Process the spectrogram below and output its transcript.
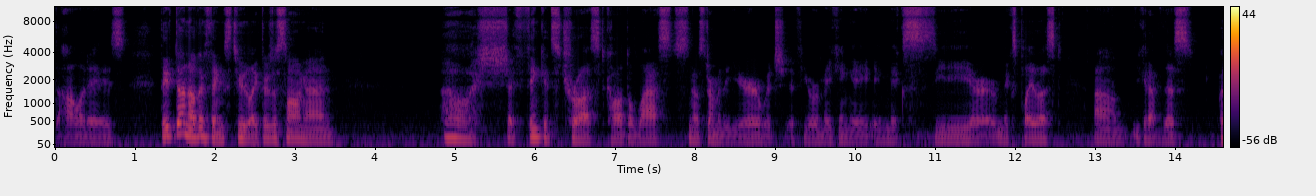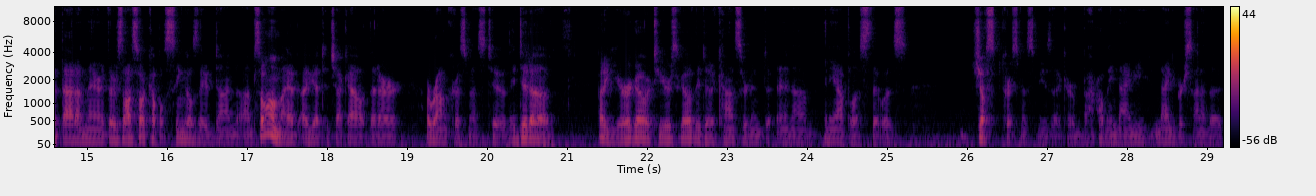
the holidays. They've done other things too. Like there's a song on, oh, I think it's Trust called "The Last Snowstorm of the Year," which if you were making a, a mix CD or mix playlist, um, you could have this, put that on there. There's also a couple singles they've done. Um, some of them I have, I've yet to check out that are around Christmas too. They did a about a year ago or two years ago. They did a concert in, in um, Minneapolis that was just Christmas music, or probably 90 percent of it.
